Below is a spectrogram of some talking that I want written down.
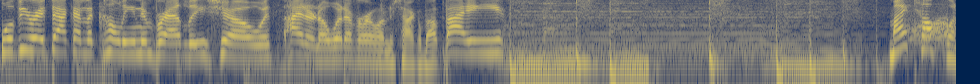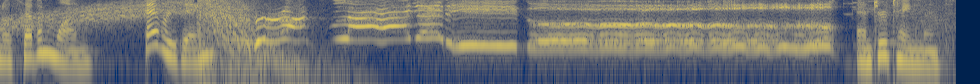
we'll be right back on the Colleen and Bradley show with I don't know whatever I want to talk about. Bye. My Talk 1071. Everything Rock flag and eagle. entertainment.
